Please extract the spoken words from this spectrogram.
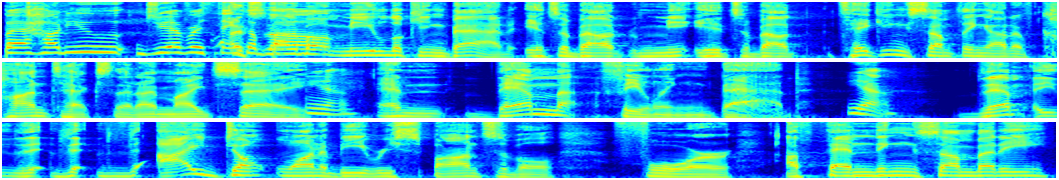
but how do you do you ever think it's about, not about me looking bad. It's about me. It's about taking something out of context that I might say, Yeah. and them feeling bad. Yeah. them th- th- th- i don't want to be responsible for offending somebody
